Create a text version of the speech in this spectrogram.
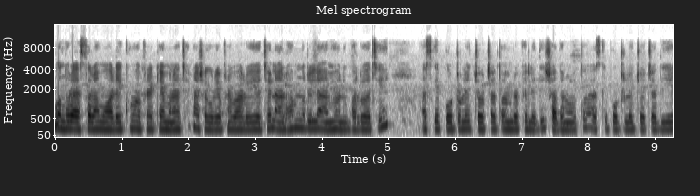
বন্ধুরা, আসসালামু আলাইকুম। আপনারা কেমন আছেন? আশা করি আপনারা ভালোই আছেন। আলহামদুলিল্লাহ আমি অনেক ভালো আছি। আজকে পটলের চর্চা তো আমরা ফেলে দিই সাধারণত। আজকে পটলের চর্চা দিয়ে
